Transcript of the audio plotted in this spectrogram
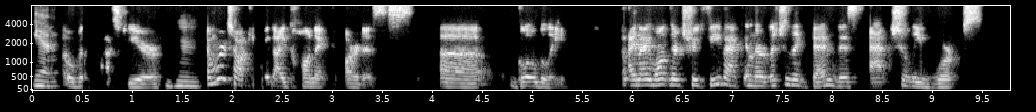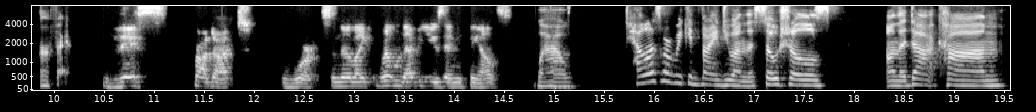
Yeah. over the past year, Mhm. and we're talking with iconic artists uh, globally. And I want their true feedback. And they're literally like, Ben, this actually works. Perfect. This product works. And they're like, we'll never use anything else. Wow. Tell us where we can find you on the socials, on the dot com.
